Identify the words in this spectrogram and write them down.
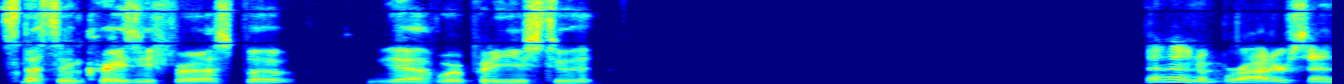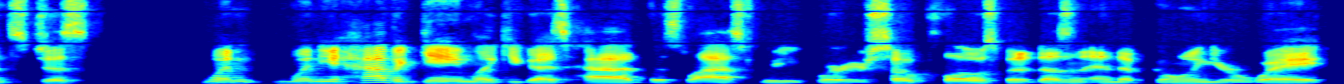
it's nothing crazy for us, but yeah, we're pretty used to it. Then, in a broader sense, just when when you have a game like you guys had this last week, where you're so close but it doesn't end up going your way,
